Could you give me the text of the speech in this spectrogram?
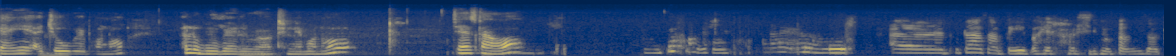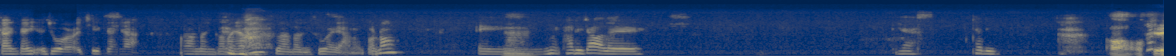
ကန်ရဲ့အကျိုးပဲပေါ့နော်အဲ့လိုမျိုးပဲလို့တော့ထင်တယ်ပေါ့နော် Jess ကရောအဲ ပူတာစာပေးပါရလို့ဒီမှာပါဘူးဆိုကန်ကန်အကျိုးရအခြေခံရအော်လိုက်ကောင်းရအောင်ဆိုတာတော့ဆိုရရမယ်ပေါ့နော်အေးခါလီကြောက်လဲ yes ခါလီအော် okay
